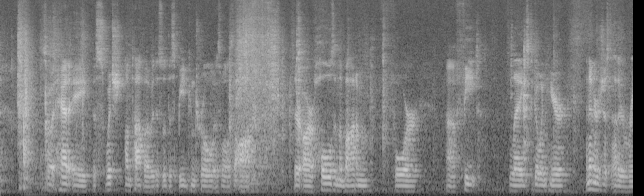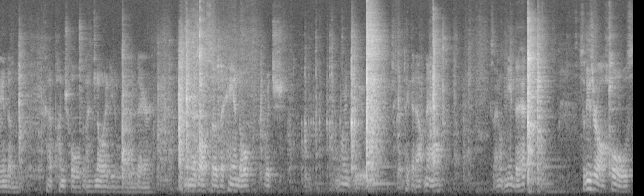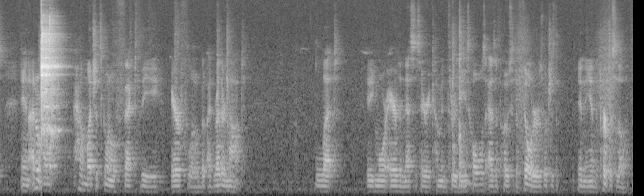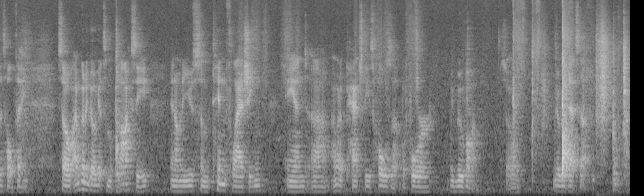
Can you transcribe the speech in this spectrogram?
so it had a the switch on top of it. This was the speed control as well as the off. There are holes in the bottom for uh, feet, legs to go in here, and then there's just other random kind of punch holes, and I have no idea why they're there. And then there's also the handle, which I'm going to just go take that out now because I don't need that. So these are all holes, and I don't know how much it's going to affect the airflow, but I'd rather not let any more air than necessary come in through these holes as opposed to the filters, which is in the end the purpose of the, this whole thing. So I'm going to go get some epoxy and I'm going to use some tin flashing and uh, I'm going to patch these holes up before we move on. So go get that stuff.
